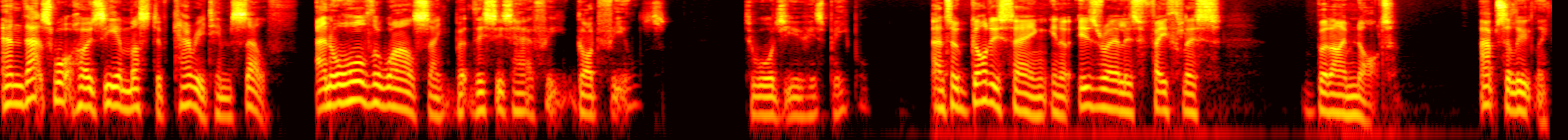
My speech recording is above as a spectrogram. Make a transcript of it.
And that's what Hosea must have carried himself. And all the while saying, but this is how God feels towards you, his people. And so God is saying, you know, Israel is faithless but I'm not. Absolutely.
